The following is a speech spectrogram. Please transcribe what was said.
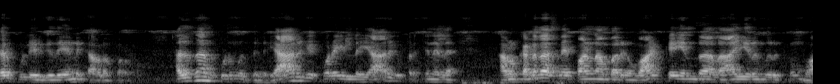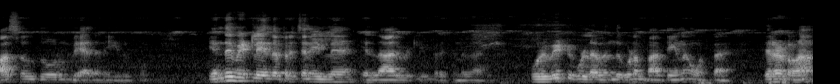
கருப்புள்ளி இருக்குதுன்னு கவலைப்படுறோம். அதுதான் அந்த குடும்பத்தில். யாருக்கு குறை இல்லை யாருக்கு பிரச்சனை இல்லை. அவன் கண்ணதாசனே பாடினா பாருங்க வாழ்க்கை என்றால் ஆயிரம் இருக்கும் வாசல் தோறும் வேதனை இருக்கும். எந்த வீட்டில் எந்த பிரச்சனை இல்லை எல்லார் வீட்லேயும் பிரச்சனை தான் இருக்குது ஒரு வீட்டுக்குள்ளே வந்து கூட பார்த்தீங்கன்னா ஒருத்தன் திருடுறான்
